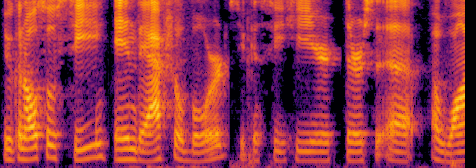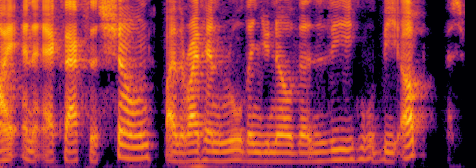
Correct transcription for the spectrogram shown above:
You can also see in the actual board, so you can see here, there's a, a Y and an X axis shown by the right hand rule, then you know that Z will be up, as,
